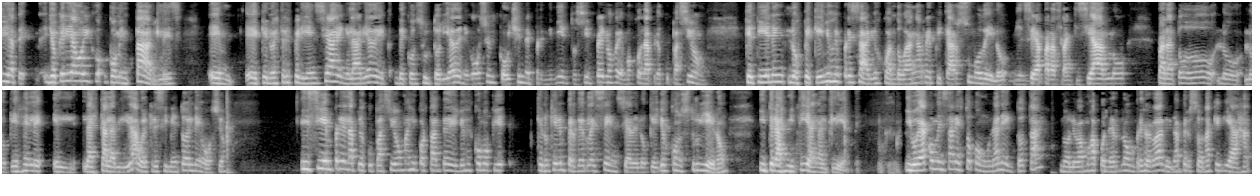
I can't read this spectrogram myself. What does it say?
fíjate, yo quería hoy comentarles em, eh, que nuestra experiencia en el área de, consultoría de negocios y coaching de emprendimiento siempre nos vemos con la preocupación que tienen los pequeños empresarios cuando van a replicar su modelo, bien sea para franquiciarlo, para todo lo, que es la escalabilidad o el crecimiento del negocio. Y siempre la preocupación más importante de ellos es cómo que no quieren perder la esencia de lo que ellos construyeron y transmitían al cliente. Y voy a comenzar esto con una anécdota, no le vamos a poner nombres, ¿verdad? De una persona que viaja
